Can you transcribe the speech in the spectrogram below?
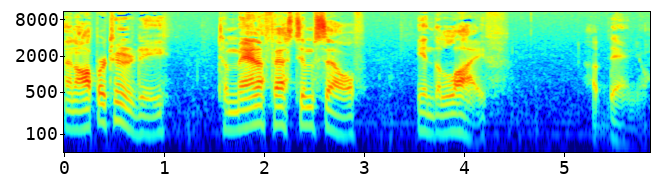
an opportunity to manifest himself in the life of Daniel.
